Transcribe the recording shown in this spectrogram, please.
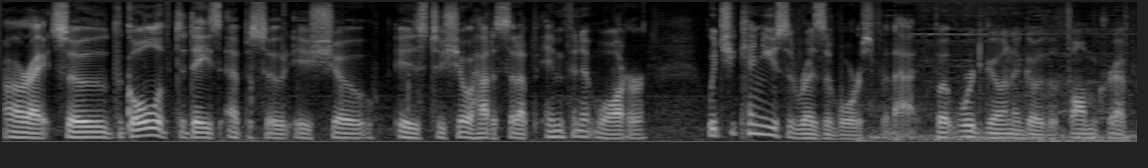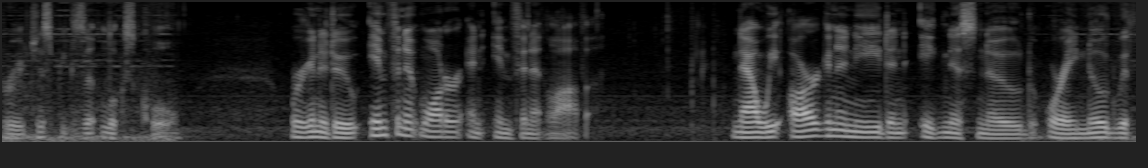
Alright, so the goal of today's episode is show is to show how to set up infinite water, which you can use the reservoirs for that, but we're going to go the Thaumcraft route just because it looks cool. We're going to do infinite water and infinite lava. Now we are going to need an Ignis node, or a node with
